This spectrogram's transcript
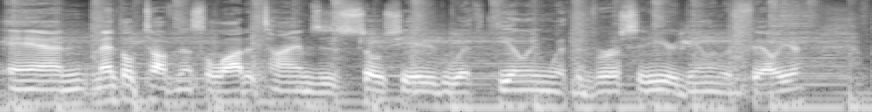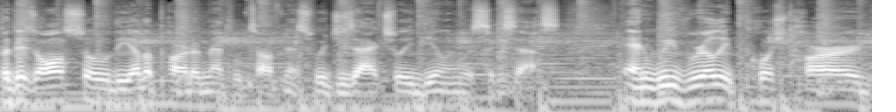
And mental toughness a lot of times is associated with dealing with adversity or dealing with failure. But there's also the other part of mental toughness, which is actually dealing with success. And we've really pushed hard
